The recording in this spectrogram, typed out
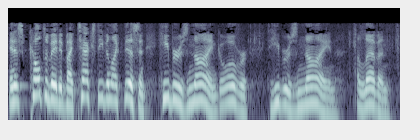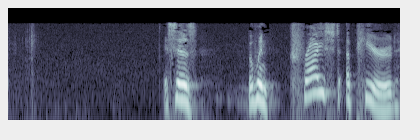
And it's cultivated by text even like this in Hebrews 9. Go over to Hebrews 9 11. It says, But when Christ appeared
